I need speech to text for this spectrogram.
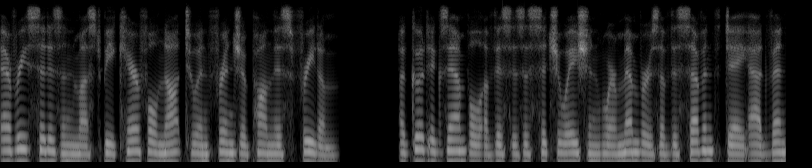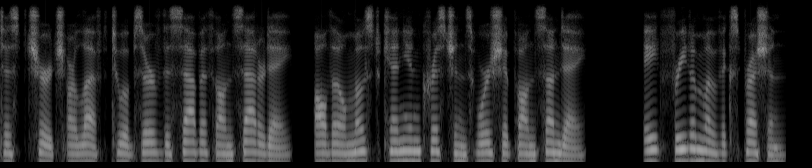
Every citizen must be careful not to infringe upon this freedom. A good example of this is a situation where members of the Seventh day Adventist Church are left to observe the Sabbath on Saturday, although most Kenyan Christians worship on Sunday. 8. Freedom of expression.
